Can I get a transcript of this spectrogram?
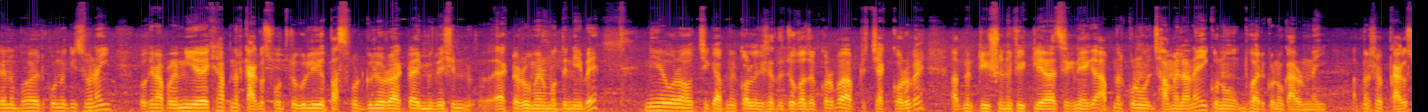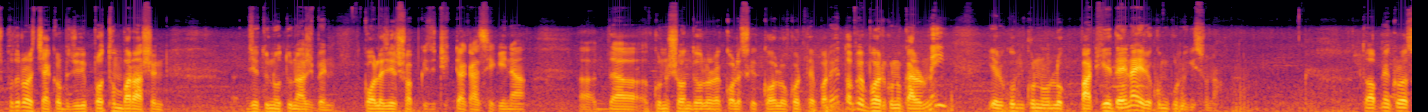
এখানে ভয়ের কোনো কিছু নাই। ওখানে আপনাকে নিয়ে রেখে আপনার কাগজপত্রগুলি পাসপোর্টগুলি ওরা একটা ইমিগ্রেশন একটা রুমের মধ্যে নেবে। নিয়ে ওরা হচ্ছে কি আপনার কলেজের সাথে যোগাযোগ করবে, আপনি চেক করবে, আপনার টিউশনি ফি ক্লিয়ার আছে কিনা আপনার কোনো ঝামেলা নেই, কোনো ভয়ের কোনো কারণ নেই। আপনার সব কাগজপত্র ওরা চেক করবে, যদি প্রথমবার আসেন, যেহেতু নতুন আসবেন কলেজের সব কিছু ঠিকঠাক আছে কি না দা, কোনো সন্দেহ ওরা কলেজকে কলও করতে পারে, তবে ভয়ের কোনো কারণ নেই। এরকম কোনো লোক পাঠিয়ে দেয় না, এরকম কোনো কিছু না। তো আপনি ক্রস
